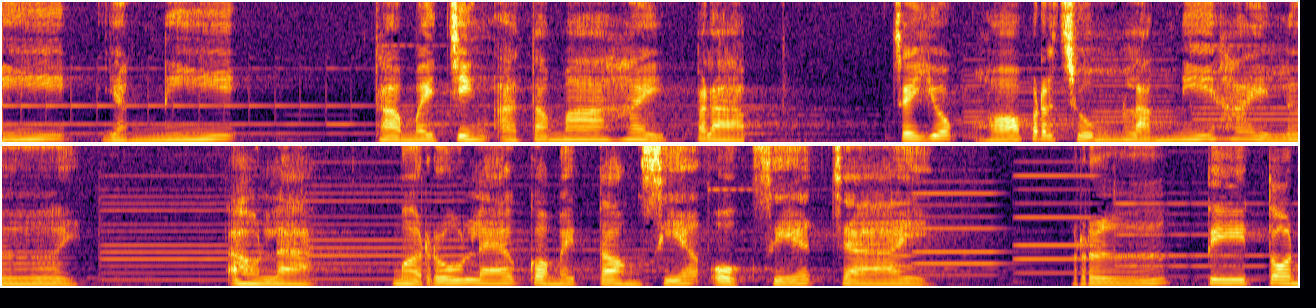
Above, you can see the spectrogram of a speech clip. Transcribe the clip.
นี้อย่างนี้ ถ้าไม่จริงอาตมาให้ปรับ จะยกหอประชุมหลังนี้ให้เลย เอาละเมื่อรู้แล้วก็ไม่ต้องเสียอกเสียใจ หรือตีตน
